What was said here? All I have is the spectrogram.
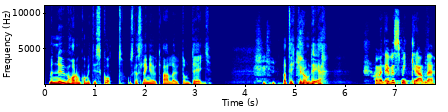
Men nu har de kommit till skott och ska slänga ut alla utom dig. Vad tycker du om det? Ja, men det är väl smickrande.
